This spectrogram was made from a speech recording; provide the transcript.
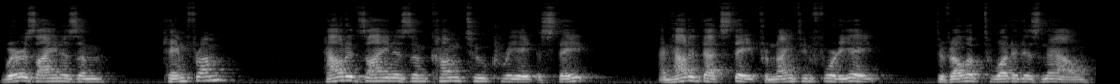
where Zionism came from, how did Zionism come to create a state, and how did that state from 1948 develop to what it is now,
